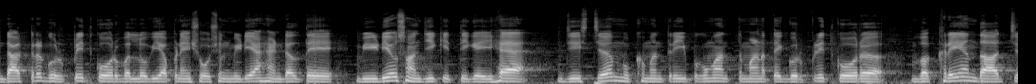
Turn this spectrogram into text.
ਡਾਕਟਰ ਗੁਰਪ੍ਰੀਤ ਕੌਰ ਵੱਲੋਂ ਵੀ ਆਪਣੇ ਸੋਸ਼ਲ ਮੀਡੀਆ ਹੈਂਡਲ ਤੇ ਵੀਡੀਓ ਸਾਂਝੀ ਕੀਤੀ ਗਈ ਹੈ। ਜਿਸ 'ਚ ਮੁੱਖ ਮੰਤਰੀ ਭਗਵੰਤ ਮਾਨ ਤੇ ਗੁਰਪ੍ਰੀਤ ਕੌਰ ਵੱਖਰੇ ਅੰਦਾਜ਼ 'ਚ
